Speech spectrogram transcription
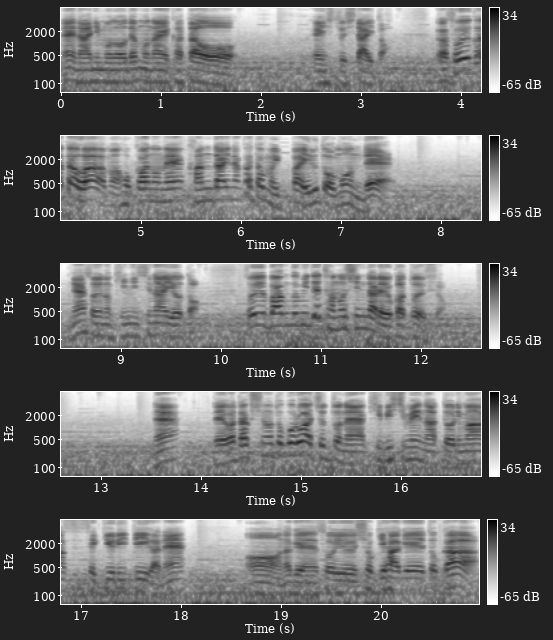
ね、何者でもない方を演出したいと。らそういう方は、まあ、他のね、寛大な方もいっぱいいると思うんで、ね、そういうの気にしないよと。そういう番組で楽しんだらよかったですよ。ね。で、私のところはちょっとね、厳しめになっております。セキュリティがね。うん、だけどね、そういう初期ハゲとか、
